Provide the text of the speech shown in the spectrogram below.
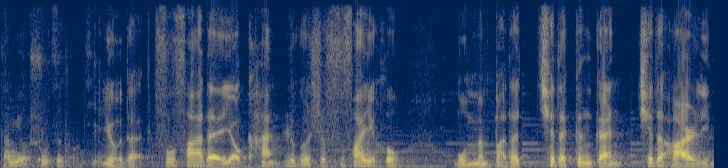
咱们有数字统计。有的复发的要看，如果是复发以后，我们把它切得更干，切到 R 二零，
